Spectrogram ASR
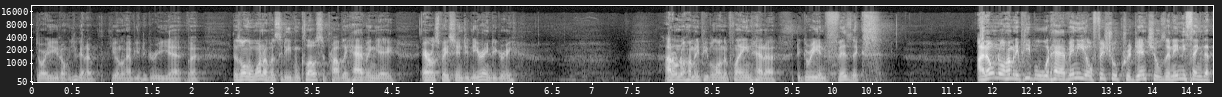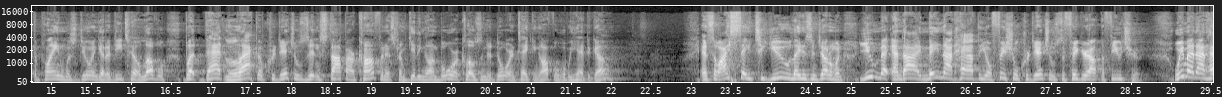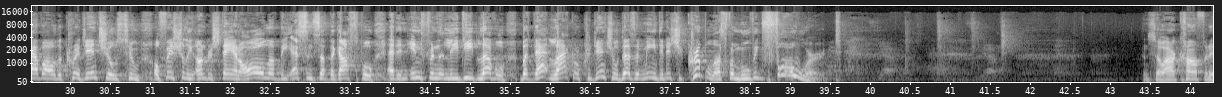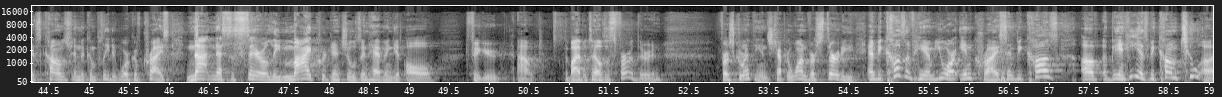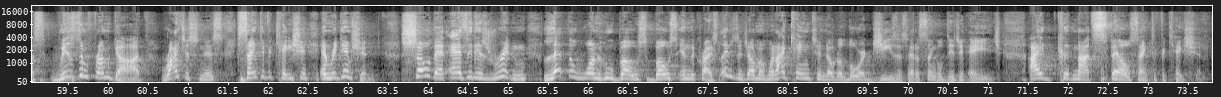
Dory, you don't, you, gotta, you don't have your degree yet, but there's only one of us that even close to probably having a aerospace engineering degree. I don't know how many people on the plane had a degree in physics. I don't know how many people would have any official credentials in anything that the plane was doing at a detailed level, but that lack of credentials didn't stop our confidence from getting on board, closing the door, and taking off with where we had to go. And so I say to you, ladies and gentlemen, you may, and I may not have the official credentials to figure out the future. We may not have all the credentials to officially understand all of the essence of the gospel at an infinitely deep level, but that lack of credential doesn't mean that it should cripple us from moving forward. And so our confidence comes in the completed work of Christ, not necessarily my credentials in having it all figured out. The Bible tells us further in 1 Corinthians chapter 1 verse 30 and because of him you are in Christ and because of and he has become to us wisdom from God righteousness sanctification and redemption so that as it is written let the one who boasts boast in the Christ. Ladies and gentlemen when I came to know the Lord Jesus at a single digit age I could not spell sanctification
